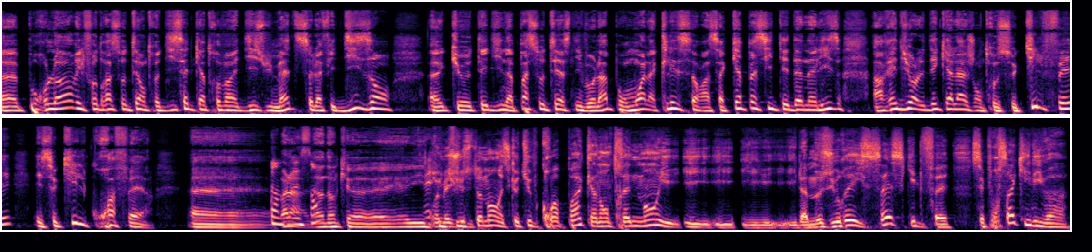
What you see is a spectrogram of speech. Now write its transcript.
euh, pour l'or, il faudra sauter entre 17,80 et 18 mètres. Cela fait 10 ans euh, que Teddy n'a pas sauté à ce niveau-là. Pour moi, la clé sera sa capacité d'analyse à réduire le décalage entre ce qu'il fait et ce qu'il croit faire. Euh, voilà. Donc, euh, il- Ouais, mais justement, est-ce que tu ne crois pas qu'à l'entraînement, il- il- il a mesuré, il sait ce qu'il fait C'est pour ça qu'il y va.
